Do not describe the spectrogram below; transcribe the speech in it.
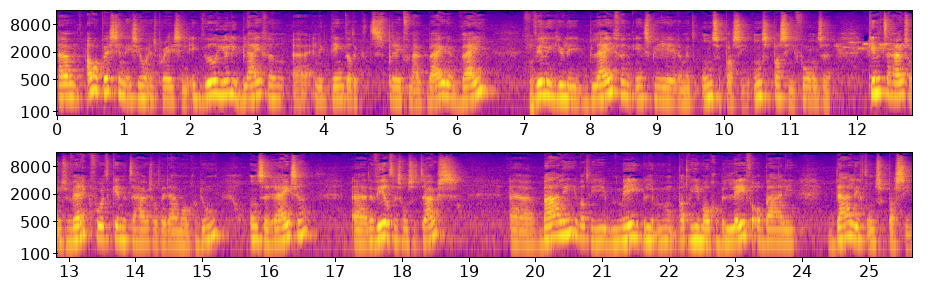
Ehm, our passion is your inspiration. Ik wil jullie blijven, eh, en ik denk dat ik het spreek vanuit beide. Wij willen jullie blijven inspireren met onze passie. Onze passie voor onze kinderthuis, ons werk voor het kinderthuis, wat wij daar mogen doen. Onze reizen. Eh, de wereld is onze thuis. Eh, Bali, wat we, hier mee, wat we hier mogen beleven op Bali, daar ligt onze passie.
